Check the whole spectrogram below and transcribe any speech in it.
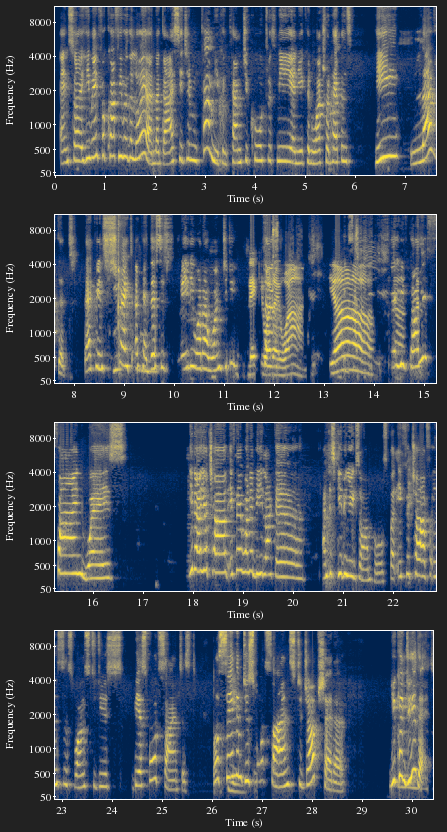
and so he went for coffee with a lawyer, and the guy said to him, "Come, you can come to court with me, and you can watch what happens." He loved it. That went mm-hmm. straight. Okay, this is really what I want to do. Exactly so, what I want. Yeah. Exactly. So you've got to find ways. You know, your child, if they want to be like a, I'm just giving you examples, but if your child, for instance, wants to do be a sports scientist, well, send yeah. them mm. to sports science to job shadow. You can do mm. that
